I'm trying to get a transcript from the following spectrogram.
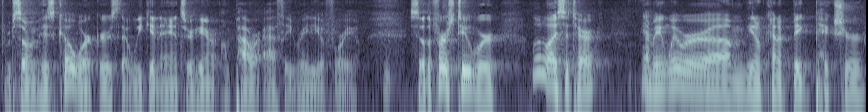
from some of his coworkers that we can answer here on Power Athlete Radio for you. So the first two were a little esoteric. I mean, we were, um, you know, kind of big picture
